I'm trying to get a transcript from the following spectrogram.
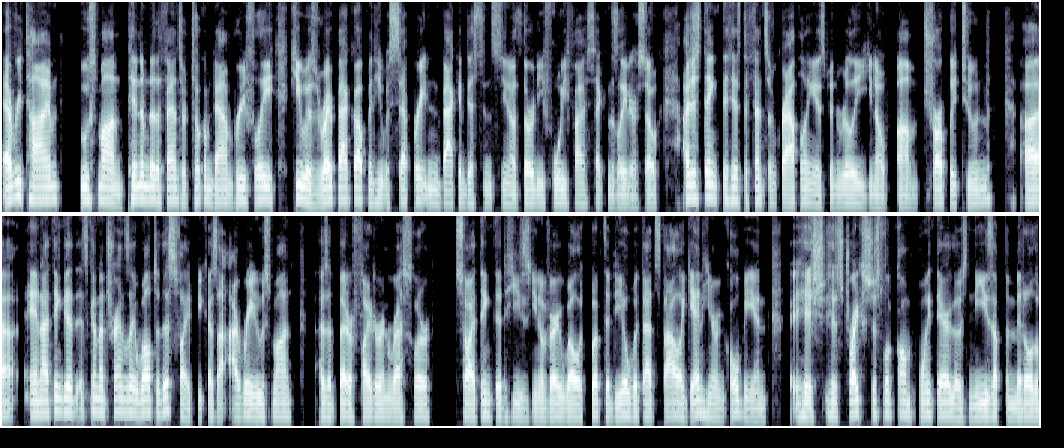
every time Usman pinned him to the fence or took him down briefly, he was right back up and he was separating back in distance, you know, 30, 45 seconds later. So I just think that his defensive grappling has been really, you know, um, sharply tuned. Uh, and I think that it's going to translate well to this fight because I, I rate Usman as a better fighter and wrestler. So I think that he's, you know, very well equipped to deal with that style again here in Colby. And his his strikes just look on point there. Those knees up the middle, the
